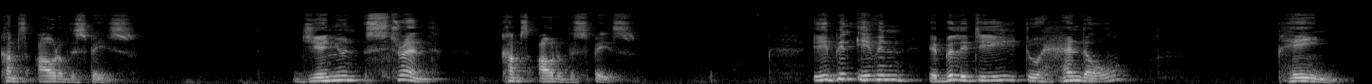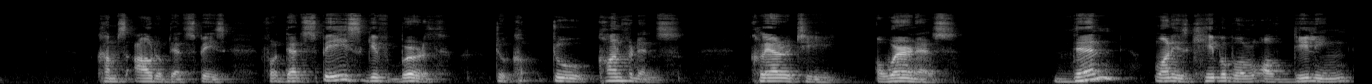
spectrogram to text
comes out of the space. Genuine strength comes out of the space. Even, even ability to handle pain comes out of that space. For that space give birth to, to confidence, clarity, awareness. Then one is capable of dealing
